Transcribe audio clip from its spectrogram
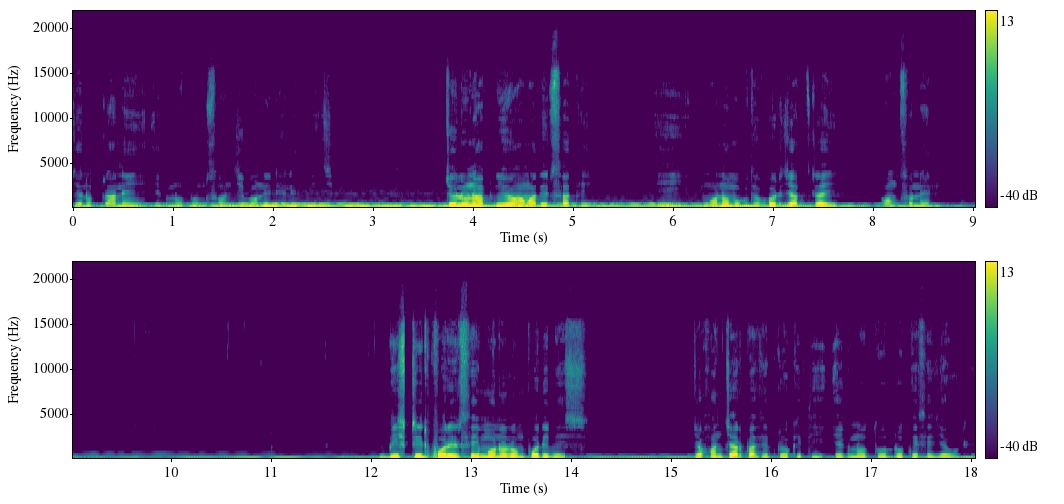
যেন প্রাণে এক নতুন সঞ্জীবনী ঢেলে দিয়েছে। চলুন আপনিও আমাদের সাথে এই মনোমুগ্ধকর যাত্রায় অংশ নেন। বৃষ্টির পরের সেই মনোরম পরিবেশ, যখন চারপাশে প্রকৃতি এক নতুন রূপে সেজে ওঠে।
